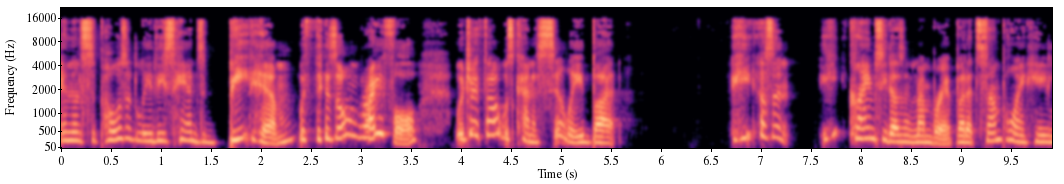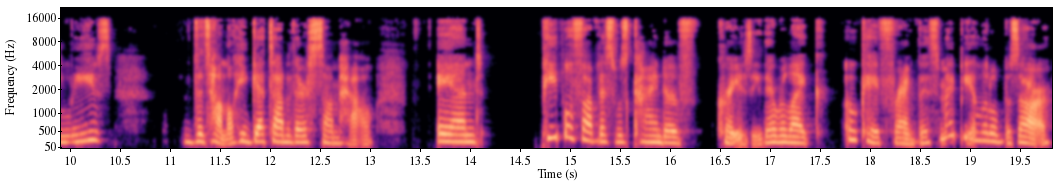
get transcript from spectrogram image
And then supposedly these hands beat him with his own rifle, which I thought was kind of silly, but he doesn't he claims he doesn't remember it, but at some point he leaves the tunnel. He gets out of there somehow. And people thought this was kind of crazy. They were like, okay, Frank, this might be a little bizarre.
